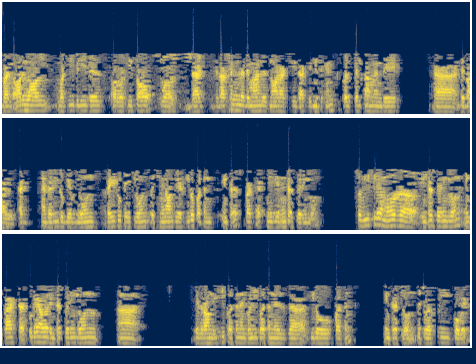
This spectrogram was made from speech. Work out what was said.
But all in all, what we believe is, or what we saw was that reduction in the demand is not actually that significant. People still come and they uh, they buy at, and ready to give loans, ready to take loans, which may not be at zero percent interest, but that may be an interest-bearing loan. So we see a more uh, interest-bearing loan. In fact, uh, today our interest-bearing loan uh, is around 80% and 20% is uh, 0% interest loan, which was pre-COVID.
